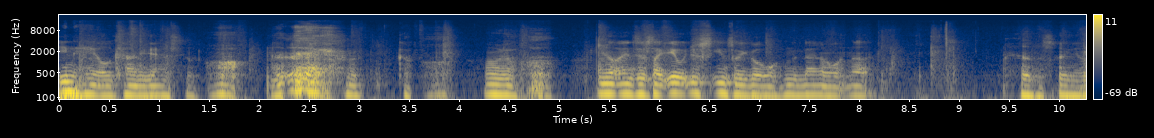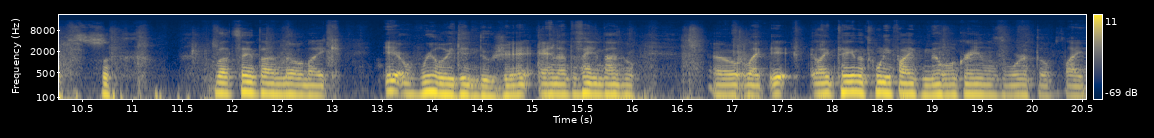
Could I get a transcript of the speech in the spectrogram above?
inhale kind of gas. oh yeah. You know, and just like it would just instantly go down and whatnot. But at the same time, though, like it really didn't do shit. And at the same time, uh, like it, like taking the 25 milligrams worth of like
